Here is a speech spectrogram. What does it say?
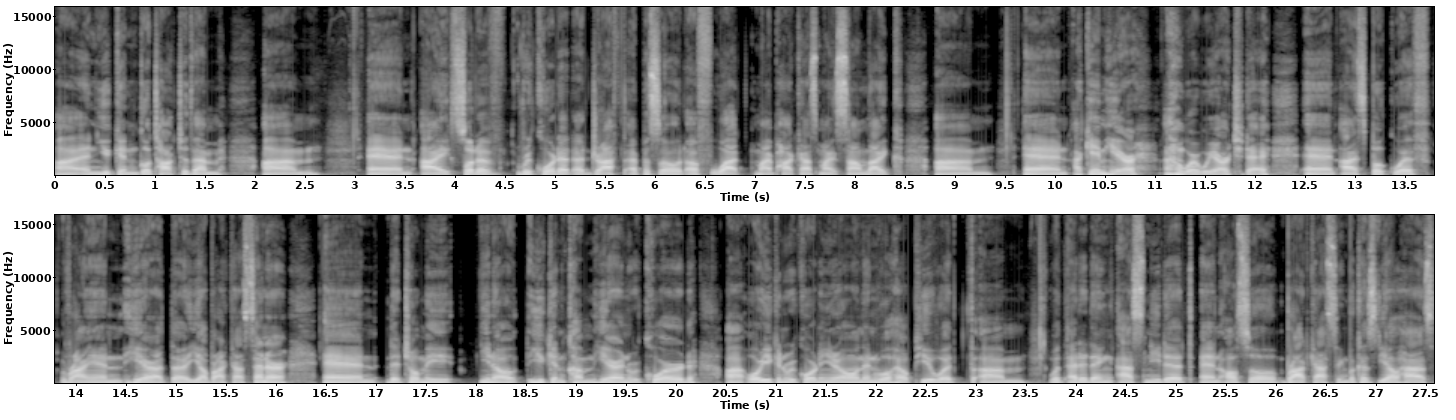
uh, and you can go talk to them. Um, and I sort of recorded a draft episode of what my podcast might sound like. Um, and I came here where we are today, and I spoke with Ryan here at the Yale Broadcast Center, and they told me you know, you can come here and record, uh, or you can record on your own, and we'll help you with um, with editing as needed, and also broadcasting because Yale has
